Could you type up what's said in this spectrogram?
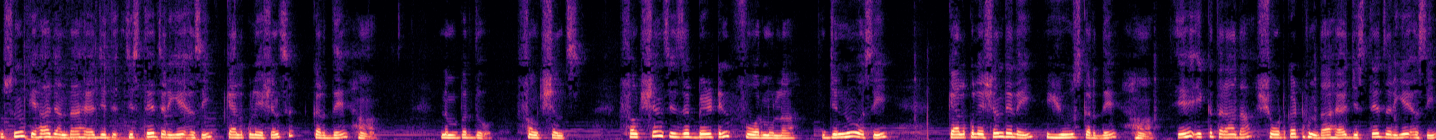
ਉਸ ਨੂੰ ਕਿਹਾ ਜਾਂਦਾ ਹੈ ਜਿਸ ਦੇ ਜ਼ਰੀਏ ਅਸੀਂ ਕੈਲਕੂਲੇਸ਼ਨਸ ਕਰਦੇ ਹਾਂ। Number 2 functions functions is a built in formula ਜਿਹਨੂੰ ਅਸੀਂ ਕੈਲਕੂਲੇਸ਼ਨ ਦੇ ਲਈ ਯੂਜ਼ ਕਰਦੇ ਹਾਂ। ਇਹ ਇੱਕ ਤਰ੍ਹਾਂ ਦਾ ਸ਼ਾਰਟਕਟ ਹੁੰਦਾ ਹੈ, ਜਿਸ ਦੇ ਜ਼ਰੀਏ ਅਸੀਂ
